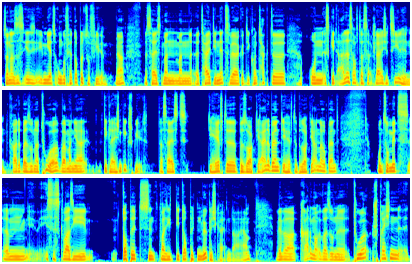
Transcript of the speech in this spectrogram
sondern es ist e-, eben jetzt ungefähr doppelt so viel. Ja? Das heißt, man, man äh, teilt die Netzwerke, die Kontakte und es geht alles auf das gleiche Ziel hin. Gerade bei so einer Tour, weil man ja die gleichen Gigs spielt. Das heißt, die Hälfte besorgt die eine Band, die Hälfte besorgt die andere Band. Und somit ähm, ist es quasi doppelt, sind quasi die doppelten Möglichkeiten da. Ja? Wenn wir gerade mal über so eine Tour sprechen,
